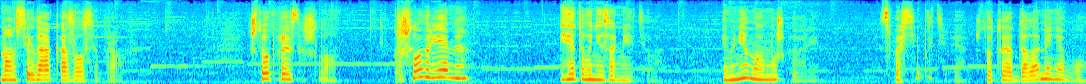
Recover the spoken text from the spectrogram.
но он всегда оказывался прав. Что произошло? Прошло время, и я этого не заметила. И мне мой муж говорит, спасибо тебе, что ты отдала меня Богу.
